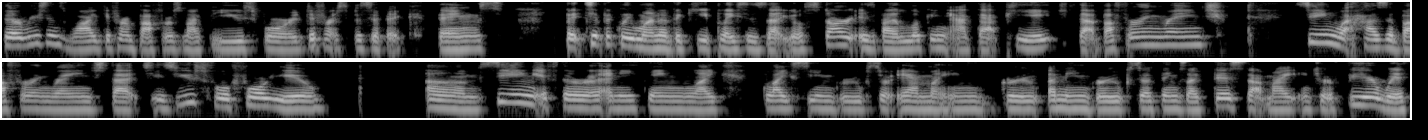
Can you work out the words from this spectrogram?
there are reasons why different buffers might be used for different specific things. But typically, one of the key places that you'll start is by looking at that pH, that buffering range, seeing what has a buffering range that is useful for you, um, seeing if there are anything like glycine groups or amine group, amine groups or things like this that might interfere with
